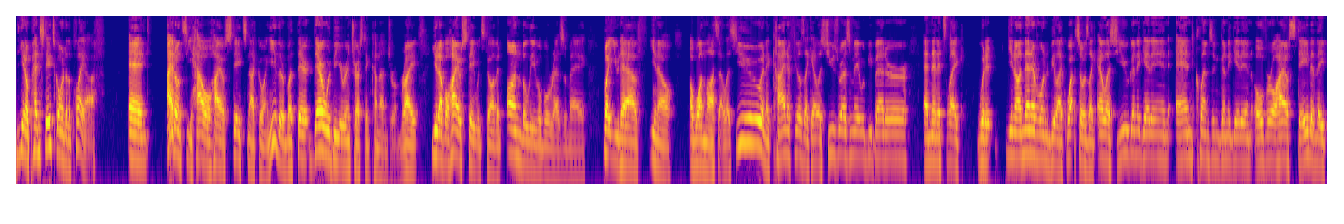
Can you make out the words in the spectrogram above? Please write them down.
you know Penn State's going to the playoff, and I don't see how Ohio State's not going either, but there there would be your interesting conundrum, right? You'd have Ohio State would still have an unbelievable resume, but you'd have, you know, a one loss LSU, and it kind of feels like LSU's resume would be better. And then it's like, would it, you know, and then everyone would be like, what? So is like LSU going to get in and Clemson going to get in over Ohio State? And they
